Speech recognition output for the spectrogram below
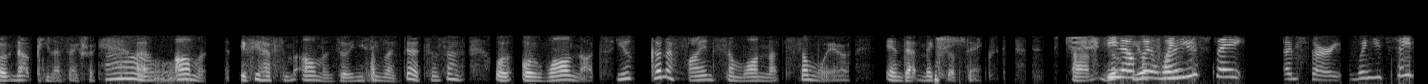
or not peanuts actually, oh. uh, almonds. If you have some almonds or anything like that, or or walnuts, you're gonna find some walnuts somewhere in that mix of things. Um, you know, but when you say I'm sorry. When you say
